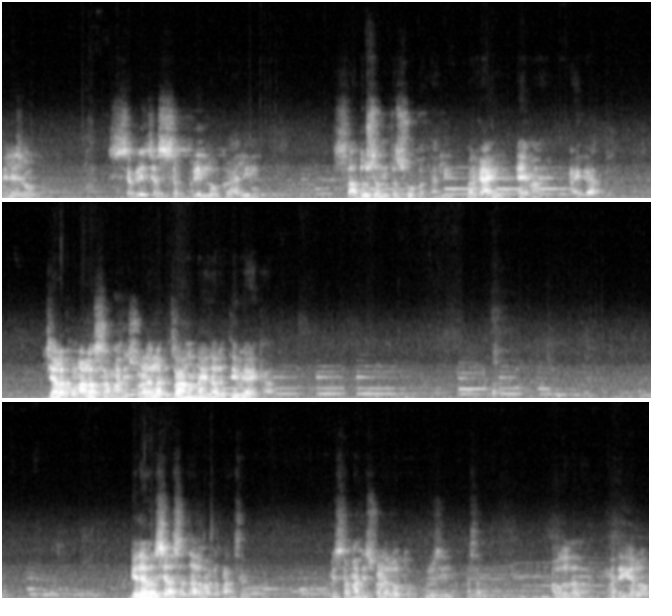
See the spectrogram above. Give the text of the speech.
निलेश भाऊ सगळीच्या सगळी लोक आली साधू संत सोबत आली. बर काय मा ऐका. ज्याला कोणाला समाधी सोडायला जाणं नाही झालं ते बी ऐका. गेल्या वर्षी असं झालं बरं का मी समाधी सोडायला होतो गुरुजी असं. अवधू दादा मध्ये गेलो.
